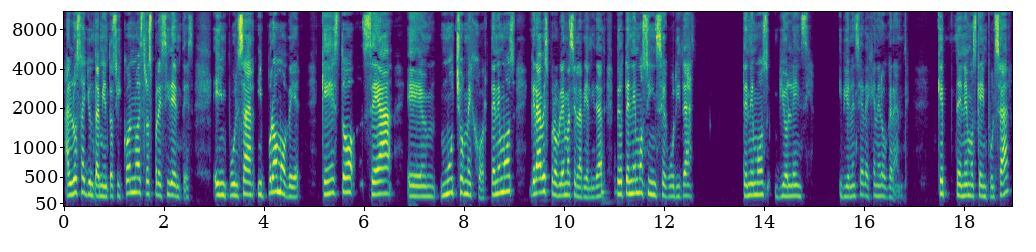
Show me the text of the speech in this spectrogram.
a los ayuntamientos y con nuestros presidentes e impulsar y promover que esto sea Em, mucho mejor. Tenemos graves problemas en la vialidad, pero tenemos inseguridad, tenemos violencia y violencia de género grande. ¿Qué tenemos que impulsar?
